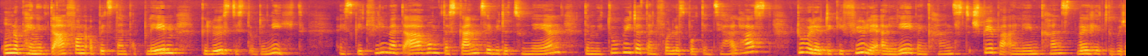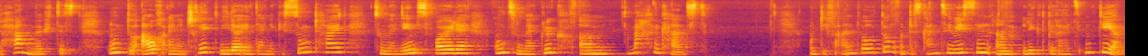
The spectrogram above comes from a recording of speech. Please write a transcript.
Unabhängig davon, ob jetzt dein Problem gelöst ist oder nicht. Es geht vielmehr darum, das Ganze wieder zu nähern, damit du wieder dein volles Potenzial hast, du wieder die Gefühle erleben kannst, spürbar erleben kannst, welche du wieder haben möchtest und du auch einen Schritt wieder in deine Gesundheit, zu mehr Lebensfreude und zu mehr Glück ähm, machen kannst. Und die Verantwortung und das ganze Wissen ähm, liegt bereits in dir.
